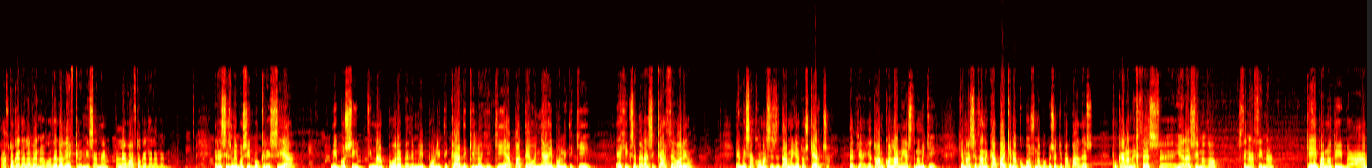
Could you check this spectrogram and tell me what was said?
Αυτό καταλαβαίνω εγώ. Δεν το διευκρινίσανε, αλλά εγώ αυτό καταλαβαίνω. Ρε εσείς μήπως η υποκρισία, μήπως η, τι να πω ρε παιδί μου, η πολιτικά αντικειλογική, η απατεωνιά η πολιτική έχει ξεπεράσει κάθε όριο; Εμείς ακόμα συζητάμε για το σκέρτσο, παιδιά, για το αν κολλάνε οι αστυνομικοί. Και μας ήρθαν καπάκι να κουμπώσουν από πίσω και οι παπάδες που κάνανε χθες ε, Ιερά Σύνοδο στην Αθήνα και είπαν ότι α,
